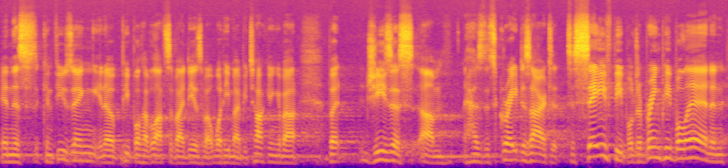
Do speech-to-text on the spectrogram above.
in this confusing, you know, people have lots of ideas about what he might be talking about. But Jesus um, has this great desire to, to save people, to bring people in. And,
